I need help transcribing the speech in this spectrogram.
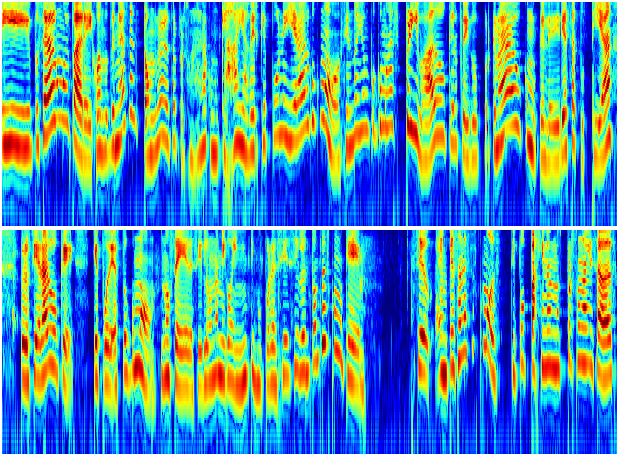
Y pues era algo muy padre. Y cuando tenías el Tumblr de otra persona era como que, ay, a ver qué pone. Y era algo como siendo yo un poco más privado que el Facebook. Porque no era algo como que le dirías a tu tía, pero sí era algo que, que podías tú como, no sé, decirle a un amigo íntimo, por así decirlo. Entonces como que se empiezan estas como tipo páginas más personalizadas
